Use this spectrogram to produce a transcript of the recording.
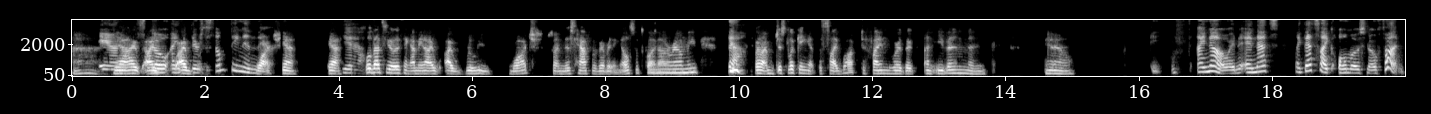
Ah, and yeah, I, so I, I, there's something in watch. there. Yeah. Yeah. Yeah. Well, that's the other thing. I mean, I, I really watch, so I miss half of everything else that's going on around me. Yeah. But I'm just looking at the sidewalk to find where the uneven and, you know. I know. And, and that's like, that's like almost no fun.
